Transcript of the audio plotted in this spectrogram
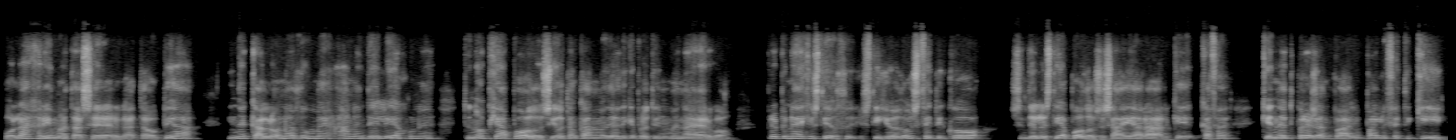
πολλά χρήματα σε έργα τα οποία είναι καλό να δούμε αν εν τέλει έχουν την όποια απόδοση. Όταν κάνουμε δηλαδή και προτείνουμε ένα έργο, πρέπει να έχει στοιχειοδός θετικό συντελεστή απόδοσης, IRR, και, καθα... και net present value πάλι θετική.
